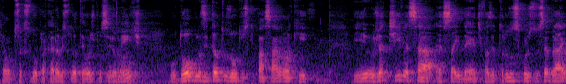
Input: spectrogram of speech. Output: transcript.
que é uma pessoa que estudou pra caramba, estuda até hoje possivelmente, o Douglas e tantos outros que passaram aqui. E eu já tive essa, essa ideia de fazer todos os cursos do Sebrae,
